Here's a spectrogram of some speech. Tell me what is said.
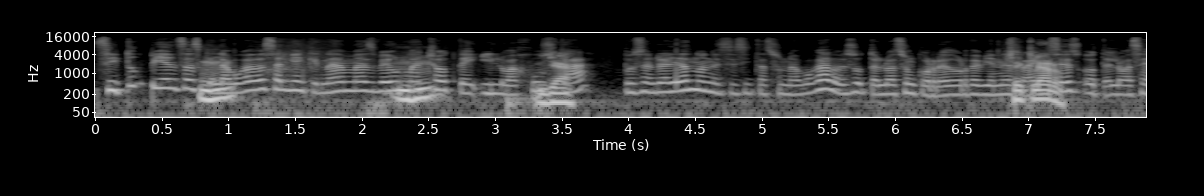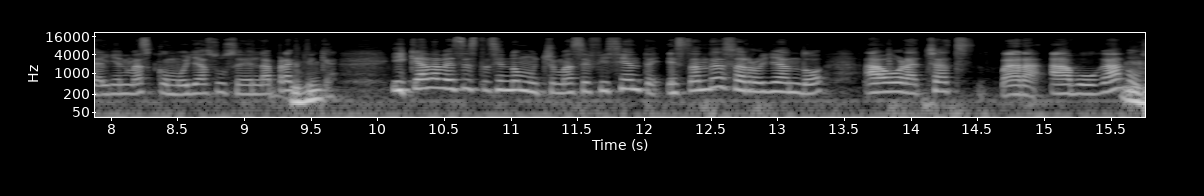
si tú piensas que el abogado es alguien que nada más ve un machote y lo ajusta, pues en realidad no necesitas un abogado, eso te lo hace un corredor de bienes raíces o te lo hace alguien más, como ya sucede en la práctica. Y cada vez está siendo mucho más eficiente. Están desarrollando ahora chats para abogados.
